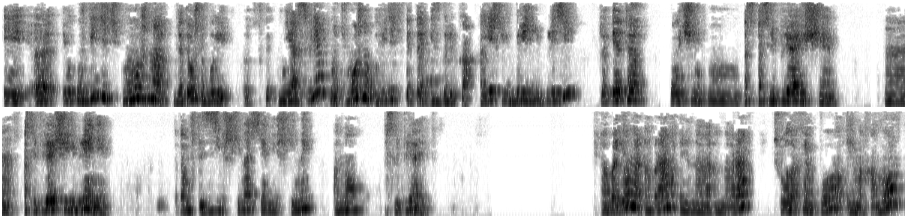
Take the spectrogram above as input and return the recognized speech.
И, э, и увидеть можно, для того, чтобы сказать, не ослепнуть, можно увидеть это издалека. А если вблизи, то это очень ослепляющее, ослепляющее явление. Потому что зив шхина, сияние шхины, оно ослепляет. Вайомар Авраам или на Нара, Шволахем по и Махамор,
